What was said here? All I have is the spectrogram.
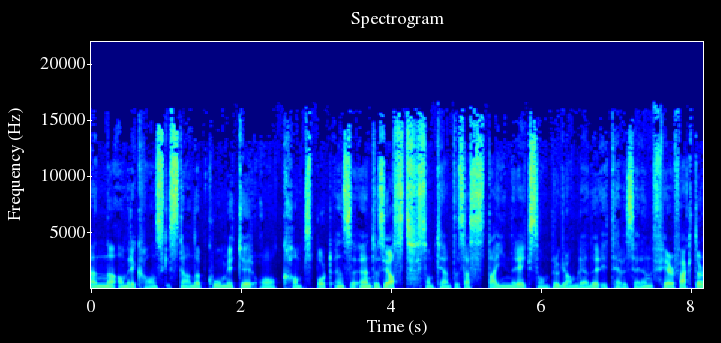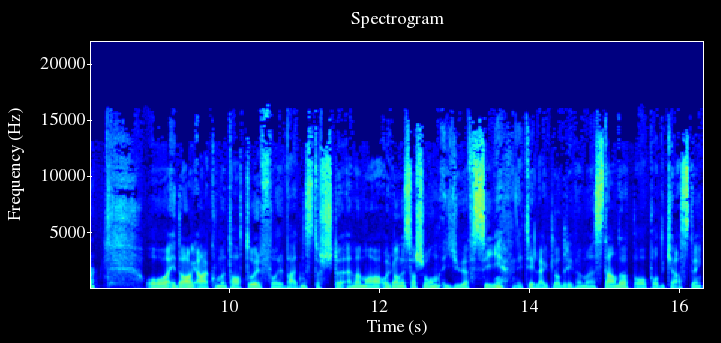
en amerikansk standup-komiker og kampsportentusiast som tjente seg steinrik som programleder i TV-serien Fair Factor, og i dag er kommentator for verdens største MMA-organisasjon, UFC, i tillegg til å drive med standup og podcasting.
